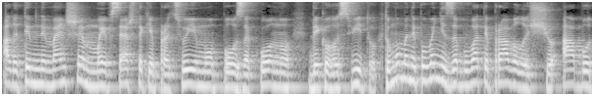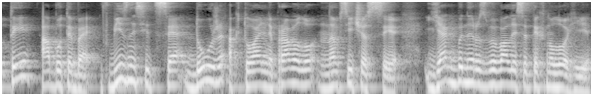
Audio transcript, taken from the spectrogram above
але тим не менше, ми все ж таки працюємо по закону дикого світу. Тому ми не повинні забувати правило, що або ти, або тебе. В бізнесі це дуже актуальне правило на всі часи. Як би не розвивалися технології,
